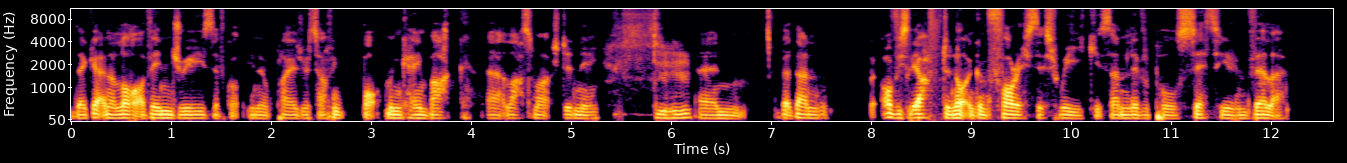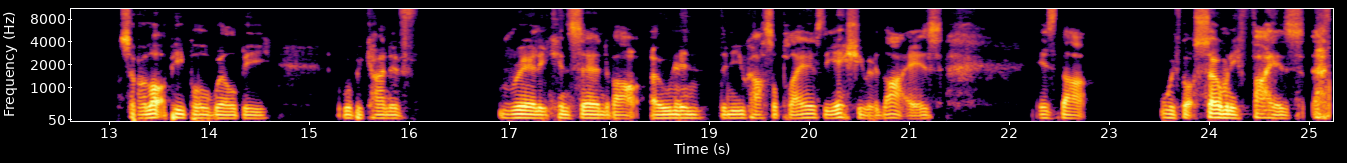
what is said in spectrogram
they're getting a lot of injuries. They've got you know players. With, I think Botman came back uh, last match, didn't he? Mm-hmm. Um, but then obviously after Nottingham Forest this week, it's then Liverpool, City, and Villa. So a lot of people will be will be kind of really concerned about owning the Newcastle players. The issue with that is is that we've got so many fires at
